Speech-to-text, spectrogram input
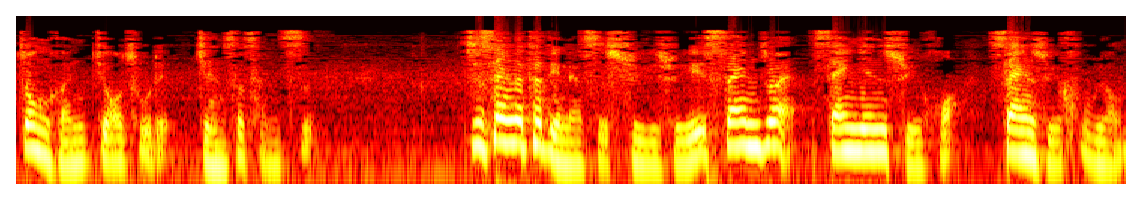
纵横交错的景色层次。第三个特点呢，是水随山转、山因水化、山水互融、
